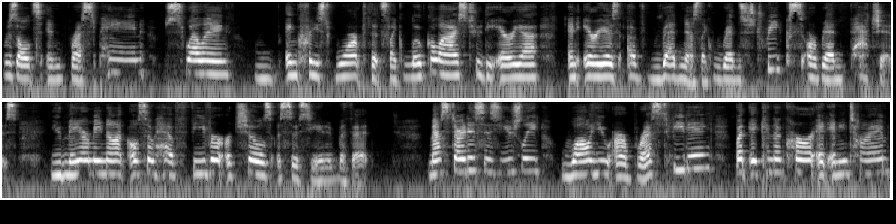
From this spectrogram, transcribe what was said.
results in breast pain, swelling, increased warmth that's like localized to the area and areas of redness, like red streaks or red patches. You may or may not also have fever or chills associated with it. Mastitis is usually while you are breastfeeding, but it can occur at any time,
